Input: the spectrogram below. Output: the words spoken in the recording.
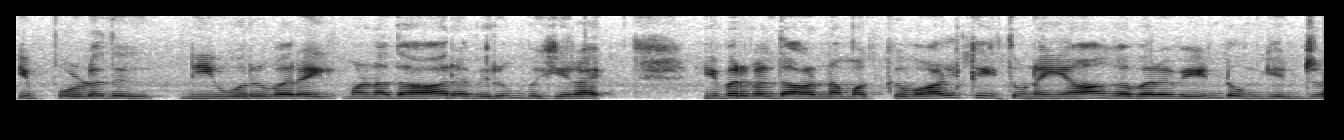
இப்பொழுது நீ ஒருவரை மனதார விரும்புகிறாய். இவர்கள்தான் நமக்கு வாழ்க்கை துணையாக வர வேண்டும் என்று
